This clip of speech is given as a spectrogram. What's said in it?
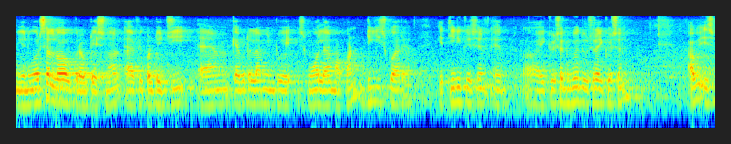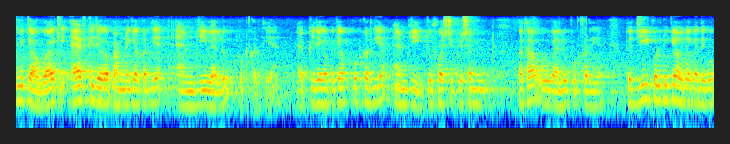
universal law of gravitational F equal to G M capital M into a small M upon D square है। ये तीन इक्वेशन इक्वेशन हुए, दूसरा इक्वेशन अब इसमें क्या हुआ है कि एफ़ की जगह पर हमने क्या कर दिया? एम जी वैल्यू पुट कर दिया है। एफ़ की जगह पर क्या पुट कर दिया? एम जी जो फ़र्स्ट इक्वेशन का था, वो वैल्यू पुट कर दिया। तो जी इक्वल टू क्या हो जाएगा? देखो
